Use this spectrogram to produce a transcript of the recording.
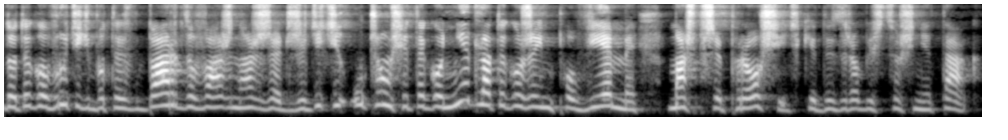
do tego wrócić, bo to jest bardzo ważna rzecz, że dzieci uczą się tego nie dlatego, że im powiemy, masz przeprosić, kiedy zrobisz coś nie tak,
